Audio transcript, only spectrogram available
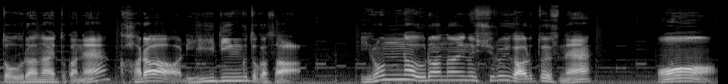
ト占いとかねカラーリーディングとかさいろんな占いの種類があるとですね。お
